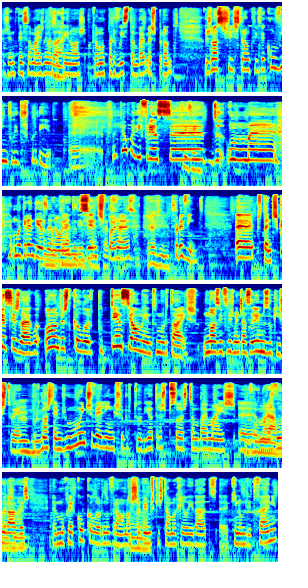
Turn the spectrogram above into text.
a gente pensa mais neles Claro. do que em nós, que é uma parvoíce também, mas pronto. Os nossos filhos terão que viver com 20 litros por dia. Uh, portanto, é uma diferença de uma, uma grandeza, uma não é? grande De 200 diferença, para, para 20. para 20. Uh, portanto, escassez de água, ondas de calor potencialmente mortais. Nós, infelizmente, já sabemos o que isto é, porque nós temos muitos velhinhos, sobretudo, e outras pessoas também mais, uh, mais Vulneráveis, vulneráveis a morrer com o calor no verão. Nós É sabemos que isto é uma realidade aqui no Mediterrâneo.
